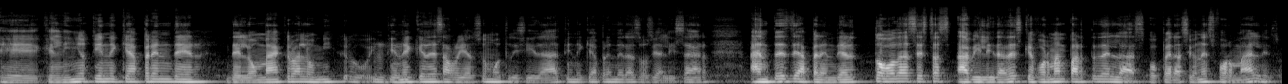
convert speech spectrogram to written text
Eh, que el niño tiene que aprender de lo macro a lo micro, y tiene que desarrollar su motricidad, tiene que aprender a socializar, antes de aprender todas estas habilidades que forman parte de las operaciones formales.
